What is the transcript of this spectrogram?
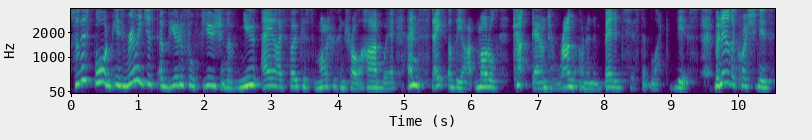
So this board is really just a beautiful fusion of new AI-focused microcontroller hardware and state-of-the-art models cut down to run on an embedded system like this. But now the question is,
